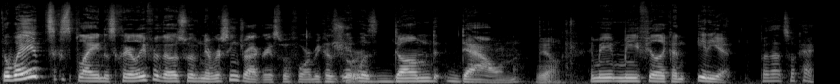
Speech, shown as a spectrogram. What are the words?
The way it's explained is clearly for those who have never seen Drag Race before because it was dumbed down. Yeah. It made me feel like an idiot, but that's okay.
